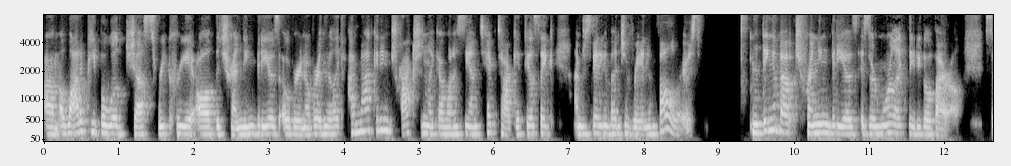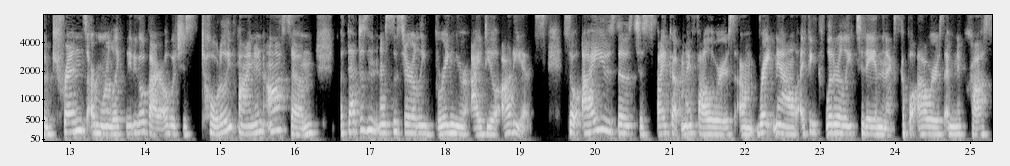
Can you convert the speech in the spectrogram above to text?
Um, a lot of people will just recreate all of the trending videos over and over, and they're like, I'm not getting traction like I want to see on TikTok. It feels like I'm just getting a bunch of random followers. The thing about trending videos is they're more likely to go viral. So trends are more likely to go viral, which is totally fine and awesome, but that doesn't necessarily bring your ideal audience. So I use those to spike up my followers. Um, right now, I think literally today in the next couple hours, I'm going to cross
